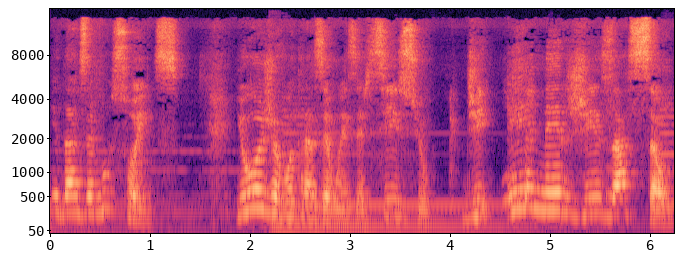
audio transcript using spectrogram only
e das emoções. E hoje eu vou trazer um exercício de energização.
